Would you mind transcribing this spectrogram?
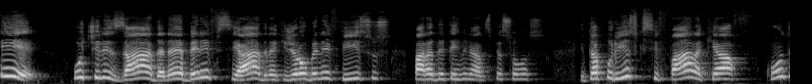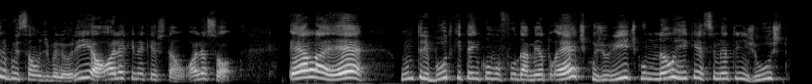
e utilizada, né, beneficiada, né, que gerou benefícios para determinadas pessoas. Então é por isso que se fala que a contribuição de melhoria, olha aqui na questão, olha só, ela é um tributo que tem como fundamento ético, jurídico, o não enriquecimento injusto,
